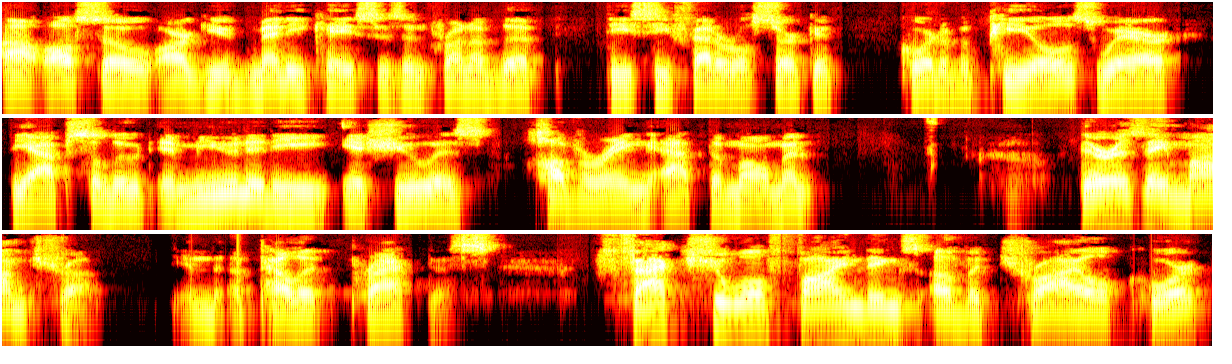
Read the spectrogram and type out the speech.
Uh, also argued many cases in front of the DC Federal Circuit Court of Appeals, where the absolute immunity issue is hovering at the moment. There is a mantra in appellate practice. Factual findings of a trial court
